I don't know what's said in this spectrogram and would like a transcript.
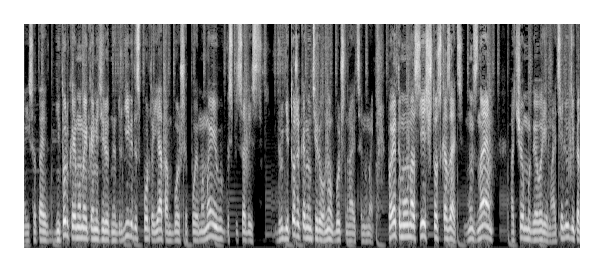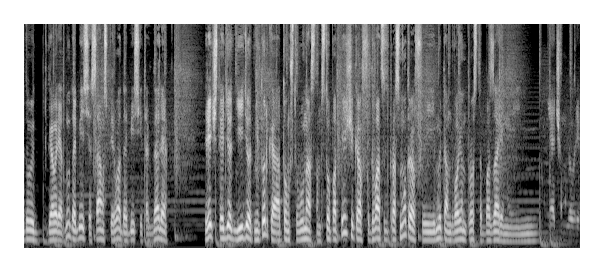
И Сатай не только ММА комментирует, но и другие виды спорта. Я там больше по ММА специалист. Другие тоже комментировал, но больше нравится ММА. Поэтому у нас есть что сказать. Мы знаем, о чем мы говорим. А те люди, которые говорят, ну, добейся сам, сперва добейся и так далее, речь-то идет, идет не только о том, что у нас там 100 подписчиков, 20 просмотров, и мы там вдвоем просто базарим и ни о чем говорим.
